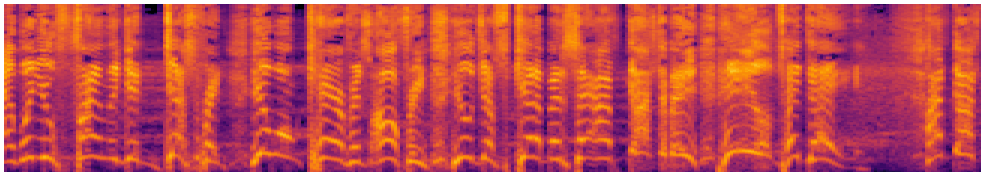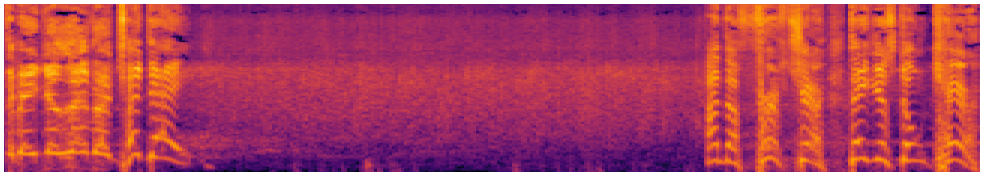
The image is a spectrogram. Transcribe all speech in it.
And when you finally get desperate, you won't care if it's offering. You'll just get up and say, I've got to be healed today. I've got to be delivered today. And the first chair, they just don't care.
